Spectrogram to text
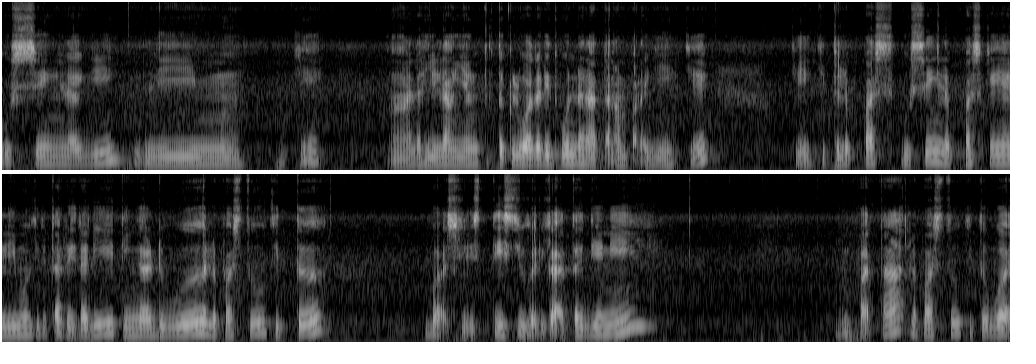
pusing lagi lima okey ha, dah hilang yang terkeluar tadi tu pun dah, tak nampak lagi okey okey kita lepas pusing lepaskan yang lima kita tarik tadi tinggal dua lepas tu kita buat slit stitch juga dekat atas dia ni Nampak tak? Lepas tu kita buat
